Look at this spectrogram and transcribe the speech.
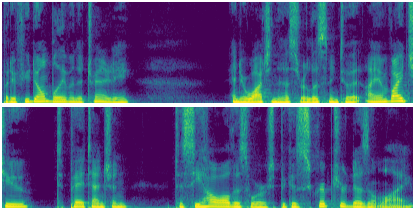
But if you don't believe in the Trinity and you're watching this or listening to it, I invite you to pay attention to see how all this works because Scripture doesn't lie.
